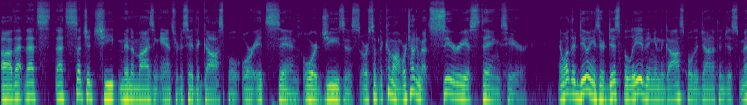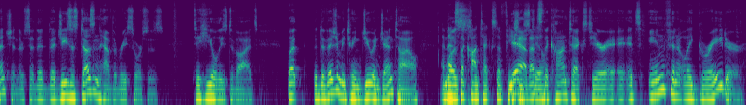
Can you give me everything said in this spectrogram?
uh, that that's that's such a cheap minimizing answer to say the gospel or it's sin or Jesus or something. Come on, we're talking about serious things here. And what they're doing is they're disbelieving in the gospel that Jonathan just mentioned. They're saying that, that Jesus doesn't have the resources to heal these divides. But the division between Jew and Gentile And that's was- the context of Ephesians yeah, that's 2. the context here. It's infinitely greater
